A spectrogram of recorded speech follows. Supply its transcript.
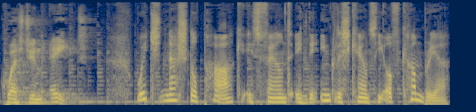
Question 8. Which national park is found in the English county of Cumbria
